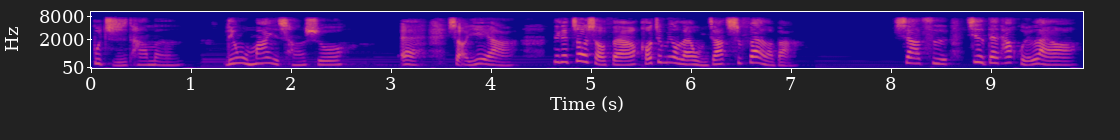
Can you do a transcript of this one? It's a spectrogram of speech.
不只是他们，连我妈也常说：“哎，小叶啊，那个赵小凡好久没有来我们家吃饭了吧？下次记得带他回来啊。”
